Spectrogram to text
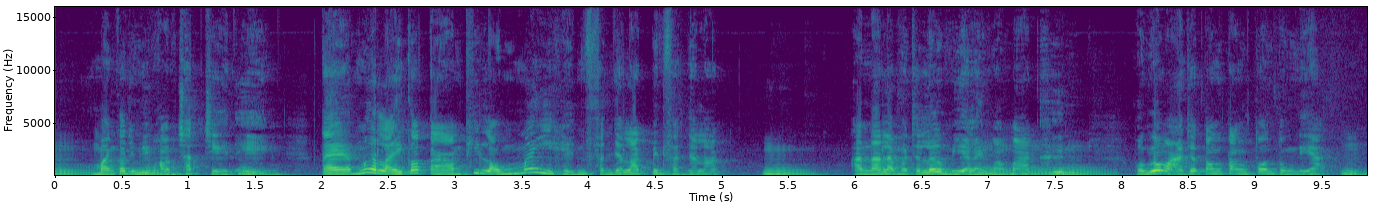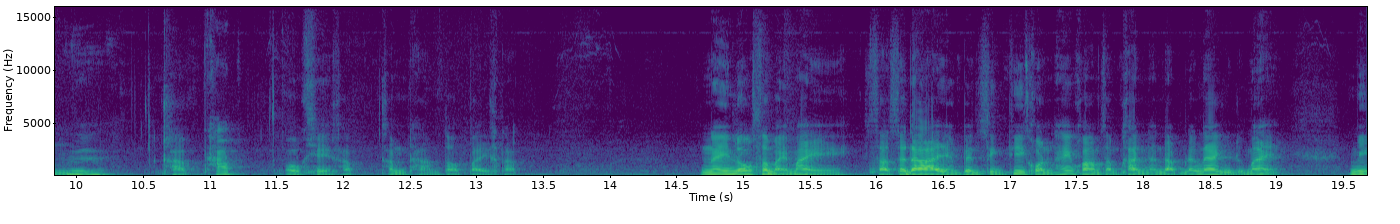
อืมมันก็จะมีความชัดเจนเอง แต่เมื่อไหรก็ตามที่เราไม่เห็นสัญลักษณ์เป็นสัญลักษณ์อืมอันนั้นแหละมันจะเริ่มมีอะไรมามากขึ้นอืมผมว่ามันอาจจะต้องตั้งต้นตรงเนี้ยอืมอืมครับครับ โอเคครับคำถามต่อไปครับ ในโลกสมัยใหม่ ศาสดายังเป็นสิ่งที่คนให้ความสำคัญอันดับแรก ๆ อยู่หรือไม่ มี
